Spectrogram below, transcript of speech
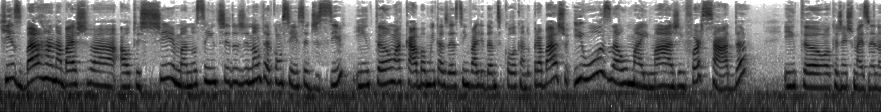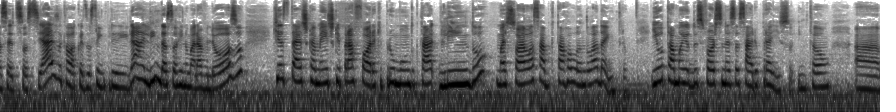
que esbarra na baixa autoestima no sentido de não ter consciência de si, e então acaba muitas vezes se invalidando, se colocando para baixo e usa uma imagem forçada. Então, é o que a gente mais vê nas redes sociais, aquela coisa sempre ah, linda, sorrindo maravilhoso, que esteticamente, que para fora, que para o mundo tá lindo, mas só ela sabe o que tá rolando lá dentro e o tamanho do esforço necessário para isso. Então, ah,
